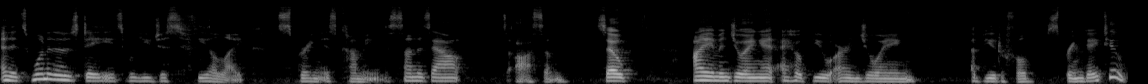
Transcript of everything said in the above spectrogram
And it's one of those days where you just feel like spring is coming. The sun is out. It's awesome. So I am enjoying it. I hope you are enjoying a beautiful spring day too.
